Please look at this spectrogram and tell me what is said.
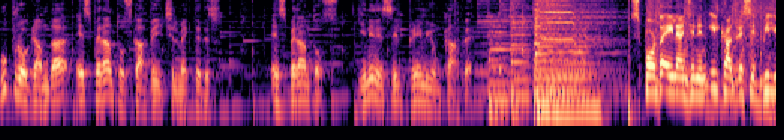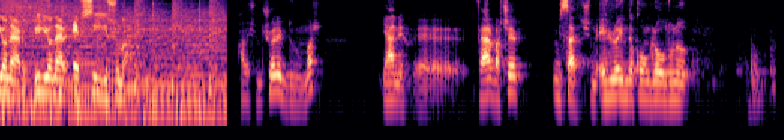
Bu programda Esperantos kahve içilmektedir. Esperantos, yeni nesil premium kahve. Sporda eğlencenin ilk adresi Bilyoner, Bilyoner FC'yi sunar. Abi şimdi şöyle bir durum var. Yani e, Fenerbahçe misal şimdi Eylül ayında kongre olduğunu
